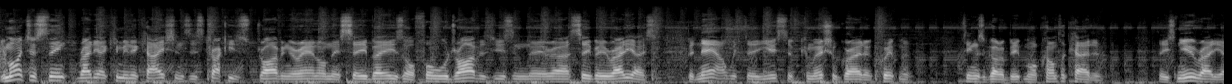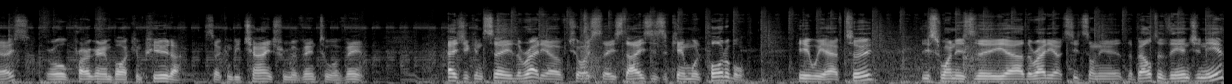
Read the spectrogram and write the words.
You might just think radio communications is truckies driving around on their CBs or four-wheel drivers using their uh, CB radios. But now, with the use of commercial grade equipment, things have got a bit more complicated. These new radios are all programmed by computer, so it can be changed from event to event. As you can see, the radio of choice these days is the Kenwood Portable. Here we have two. This one is the, uh, the radio that sits on the, the belt of the engineer,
